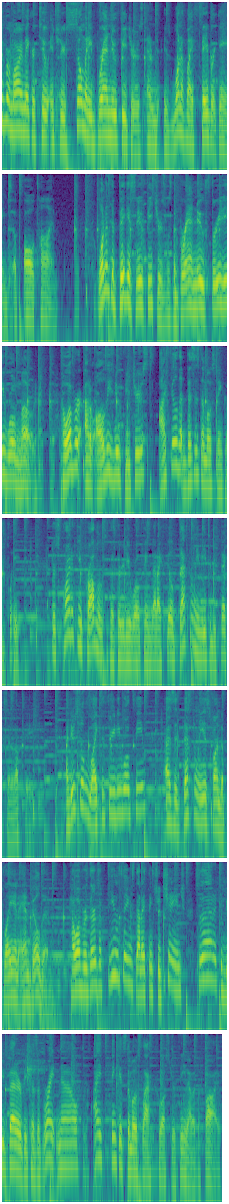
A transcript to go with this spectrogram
Super Mario Maker 2 introduced so many brand new features and is one of my favorite games of all time. One of the biggest new features was the brand new 3D World mode. However, out of all these new features, I feel that this is the most incomplete. There's quite a few problems with the 3D World theme that I feel definitely need to be fixed in an update. I do still like the 3D World theme, as it definitely is fun to play in and build in, However, there's a few things that I think should change so that it could be better because of right now, I think it's the most lackluster theme out of the five.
